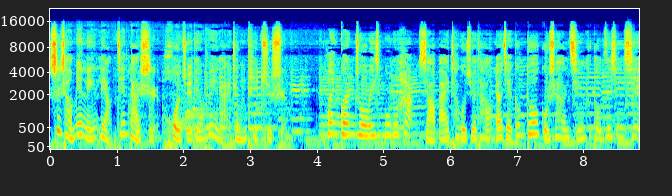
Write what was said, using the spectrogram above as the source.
市场面临两件大事，或决定未来整体趋势。欢迎关注微信公众号“小白炒股学堂”，了解更多股市行情和投资信息。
